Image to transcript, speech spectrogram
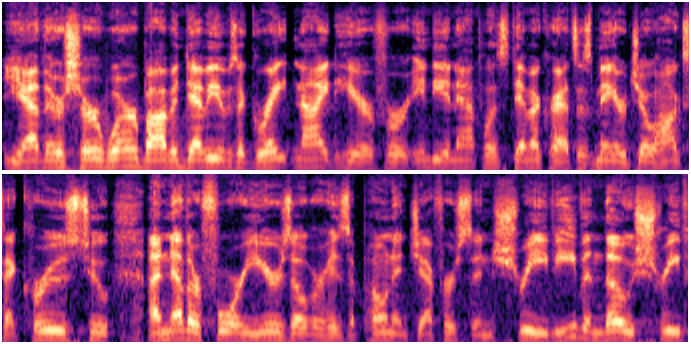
Yeah, there sure were, Bob and Debbie. It was a great night here for Indianapolis Democrats as Mayor Joe Hogsett cruised to another four years over his opponent, Jefferson Shreve, even though Shreve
